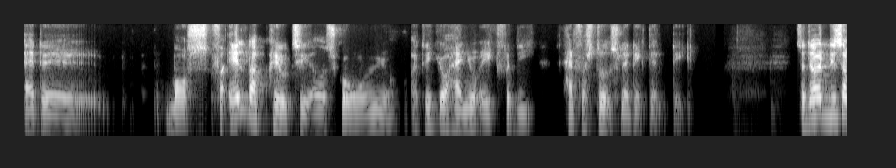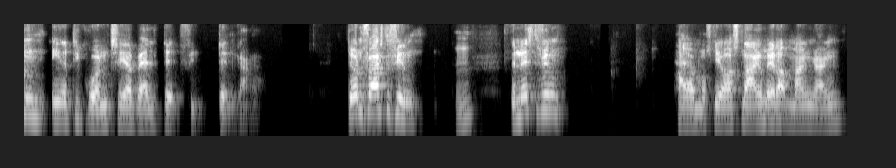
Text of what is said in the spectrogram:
at øh, vores forældre prioriterede skolen jo, og det gjorde han jo ikke, fordi han forstod slet ikke den del. Så det var ligesom en af de grunde til, at jeg valgte den film dengang. Det var den første film. Mm. Den næste film har jeg måske også snakket med om mange gange.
